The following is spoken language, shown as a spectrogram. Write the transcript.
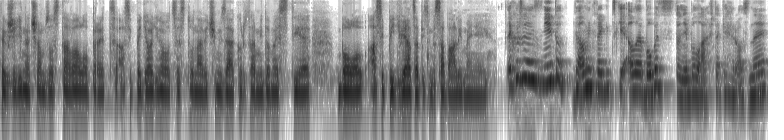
Takže jediné, čo nám zostávalo pred asi 5 hodinovou cestou najväčšími zákrutami do mestie, bolo asi piť viac, aby sme sa báli menej. Akože znie to veľmi tragicky, ale vôbec to nebolo až také hrozné.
